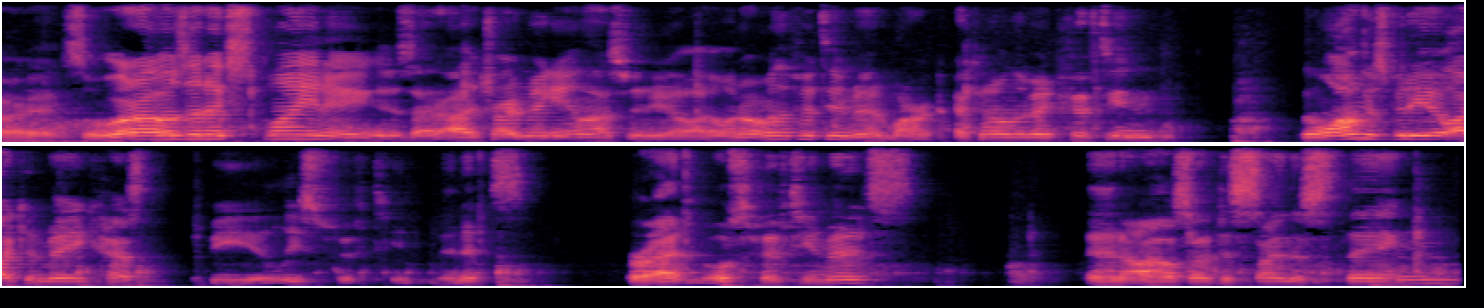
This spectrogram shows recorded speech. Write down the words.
Alright, so what I wasn't explaining is that I tried making a last video. I went over the 15 minute mark. I can only make 15. The longest video I can make has to be at least 15 minutes. Or at most 15 minutes. And I also have to sign this thing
